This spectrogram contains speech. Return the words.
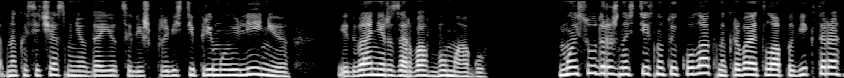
Однако сейчас мне удается лишь провести прямую линию, едва не разорвав бумагу. Мой судорожно стиснутый кулак накрывает лапы Виктора,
